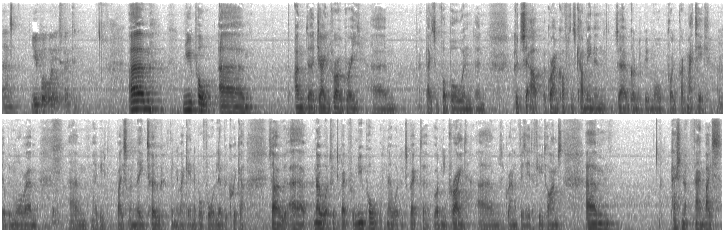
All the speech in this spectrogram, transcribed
Um, Newport, what are you expecting? Um, Newport um, under James Rowberry um, played some football and, and good set up. Graham Coughlan's come in and uh, got a little bit more probably pragmatic, a little bit more um, um, maybe basement League Two, thinking about getting the ball forward a little bit quicker. So uh, know what to expect from Newport, know what to expect. Uh, Rodney Parade um, was a ground I've visited a few times. Um, passionate fan base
